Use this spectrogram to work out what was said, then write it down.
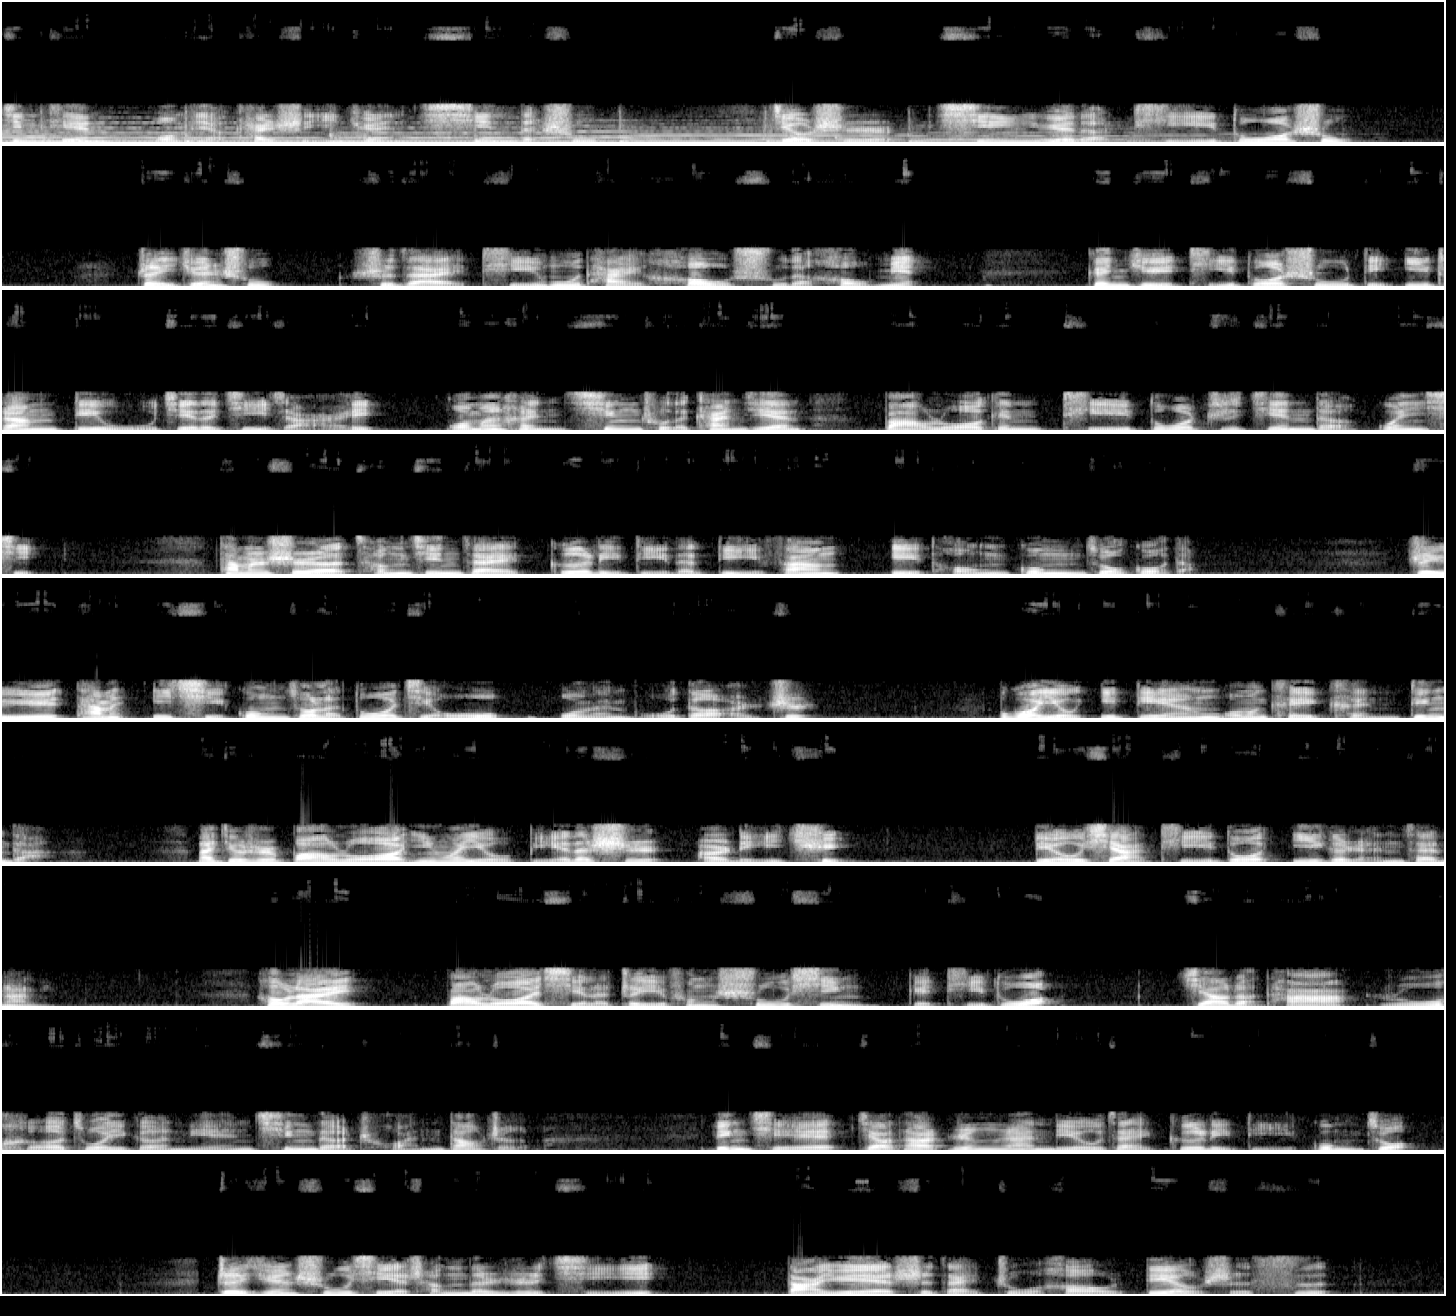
今天我们要开始一卷新的书，就是新约的提多书。这一卷书是在提摩太后书的后面。根据提多书第一章第五节的记载，我们很清楚的看见保罗跟提多之间的关系。他们是曾经在歌利底的地方一同工作过的。至于他们一起工作了多久，我们不得而知。不过有一点我们可以肯定的。那就是保罗因为有别的事而离去，留下提多一个人在那里。后来保罗写了这一封书信给提多，教导他如何做一个年轻的传道者，并且叫他仍然留在歌利底工作。这卷书写成的日期大约是在主后六十四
